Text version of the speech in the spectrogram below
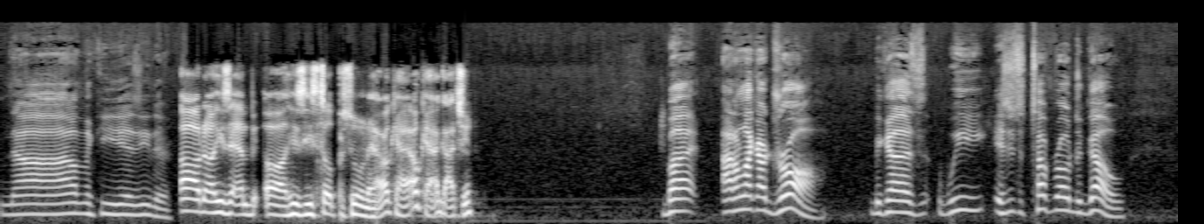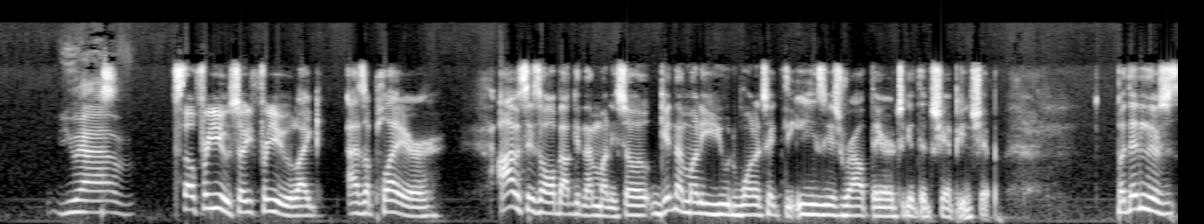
No, nah, I don't think he is either. Oh no, he's MB- oh he's he's still pursuing that. Okay, okay, I got you. But I don't like our draw because we it's just a tough road to go. You have so for you, so for you, like as a player, obviously it's all about getting that money. So getting that money, you would want to take the easiest route there to get the championship. But then there's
